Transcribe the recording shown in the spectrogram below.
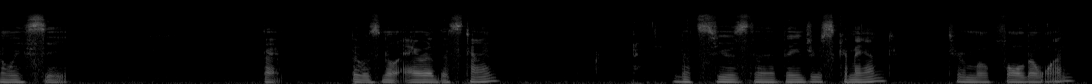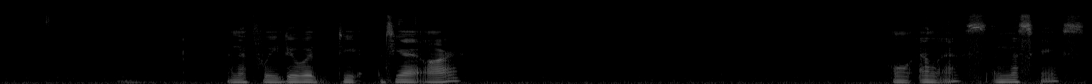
and we see that there was no error this time. Let's use the dangerous command to remove folder 1. And if we do it dir or ls in this case,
